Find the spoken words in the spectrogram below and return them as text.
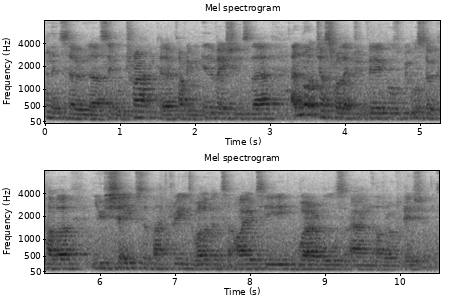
and its own uh, single track, uh, covering innovations there, and not just for electric vehicles, we also cover new shapes of batteries relevant to IoT, wearables, and other applications.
